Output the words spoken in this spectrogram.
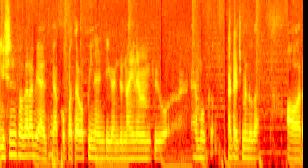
मिशन वगैरह भी आए थे, आपको पता होगा पी नाइन्टी गन जो नाइन एम एम की एम अटैचमेंट होता। और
